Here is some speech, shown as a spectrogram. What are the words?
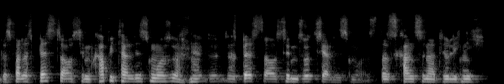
Das war das Beste aus dem Kapitalismus und das Beste aus dem Sozialismus. Das kannst du natürlich nicht,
